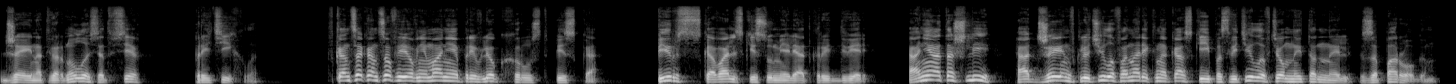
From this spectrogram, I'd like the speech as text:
Джейн отвернулась от всех, притихла. В конце концов, ее внимание привлек хруст песка. Пирс с Ковальски сумели открыть дверь. Они отошли, а Джейн включила фонарик на каске и посветила в темный тоннель за порогом.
